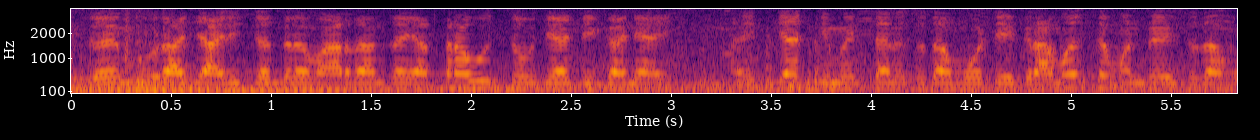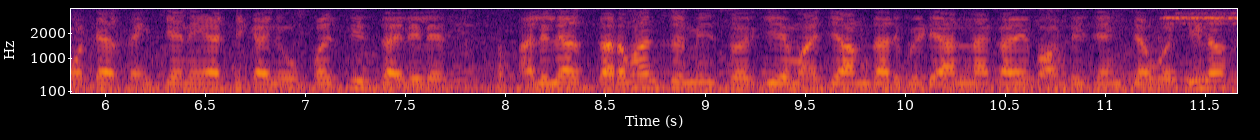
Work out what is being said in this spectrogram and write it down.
स्वयंभू राजा हरिश्चंद्र महाराजांचा यात्रा उत्सव त्या ठिकाणी आहे आणि त्याच निमित्ताने सुद्धा मोठे ग्रामस्थ मंडळी सुद्धा मोठ्या संख्येने या ठिकाणी उपस्थित झालेले आहेत आलेल्या सर्वांचं मी स्वर्गीय माजी आमदार बिडी अण्णा काळे फाउंडेशनच्या वतीनं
